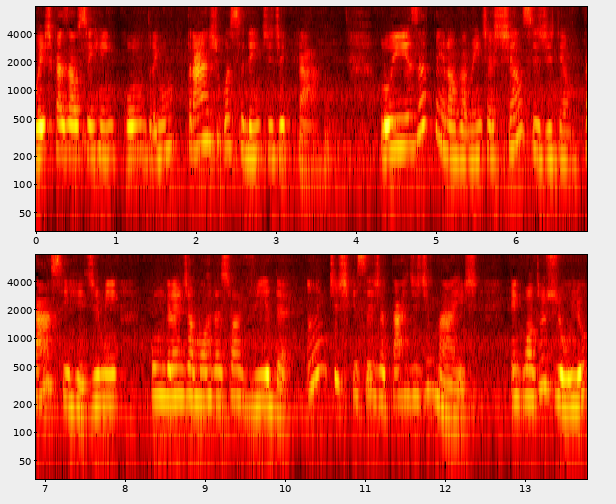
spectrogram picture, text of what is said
o ex-casal se reencontra em um trágico acidente de carro. Luísa tem novamente as chances de tentar se redimir com o grande amor da sua vida, antes que seja tarde demais, enquanto Júlio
